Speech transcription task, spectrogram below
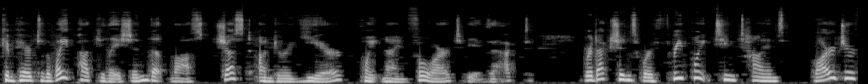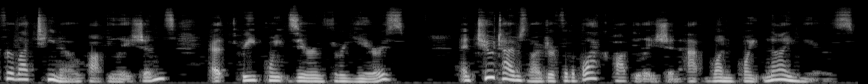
Compared to the white population that lost just under a year, 0.94 to be exact, reductions were 3.2 times larger for Latino populations at 3.03 years, and two times larger for the black population at 1.9 years.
